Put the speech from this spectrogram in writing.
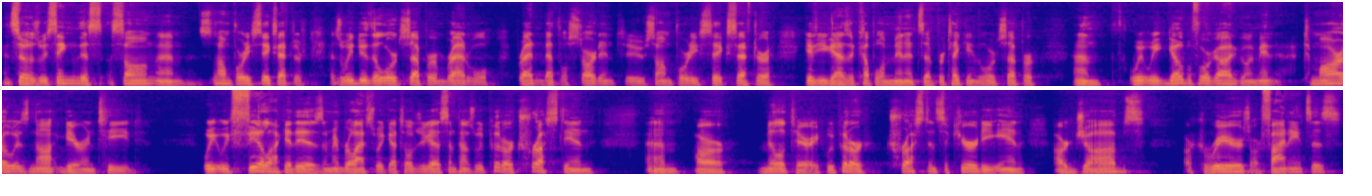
And so as we sing this song, um, Psalm 46, after as we do the Lord's Supper, and Brad will Brad and Beth will start into Psalm 46 after giving you guys a couple of minutes of partaking of the Lord's Supper. Um, we, we go before God going, man, tomorrow is not guaranteed we, we feel like it is. Remember last week I told you guys sometimes we put our trust in um, our military. We put our trust and security in our jobs, our careers, our finances.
